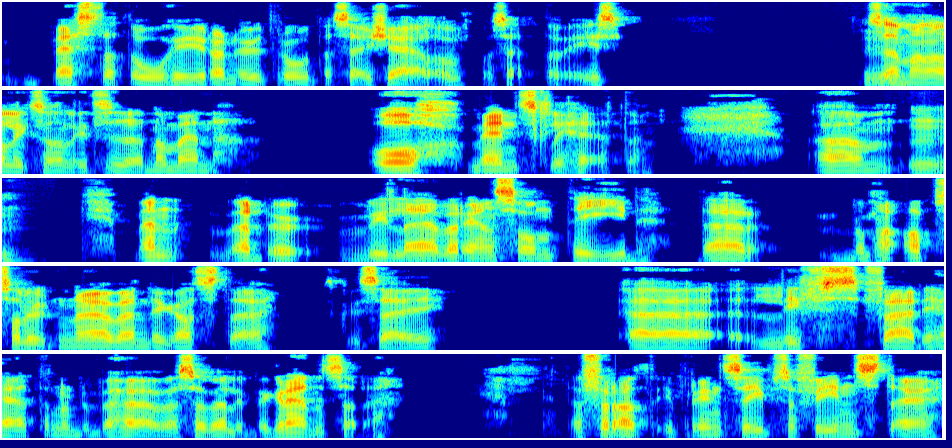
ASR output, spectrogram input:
bäst att ohyran utrota sig själv på sätt och vis. Så Mm. man liksom lite sådär, no men, åh, mänskligheten. Um, Mm. men du, vi lever i en sån tid där de här absolut nödvändigaste säga, eh, livsfärdigheterna du behöver så är väldigt begränsade. Därför att i princip så finns det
